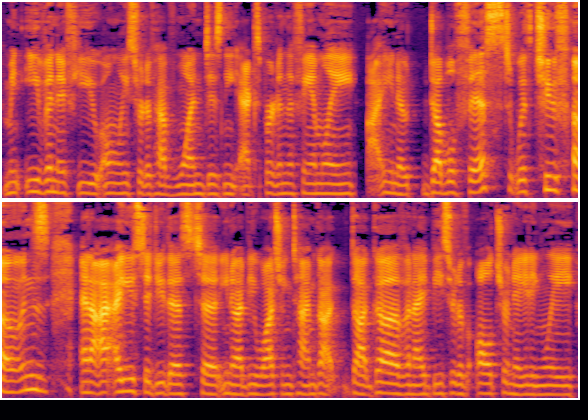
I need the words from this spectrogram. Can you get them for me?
I mean, even if you only sort of have one Disney expert in the family, I, you know, double fist with two phones. And I, I used to do this to, you know, I'd be watching time.gov and I'd be sort of alternatingly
